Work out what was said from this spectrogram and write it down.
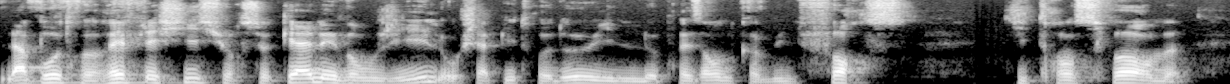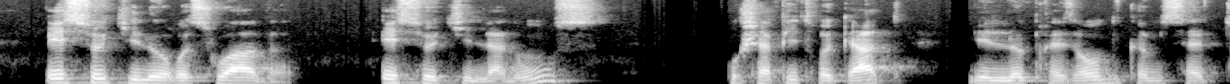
l'apôtre réfléchit sur ce qu'est l'évangile. Au chapitre 2, il le présente comme une force qui transforme et ceux qui le reçoivent et ceux qui l'annoncent. Au chapitre 4, il le présente comme cette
